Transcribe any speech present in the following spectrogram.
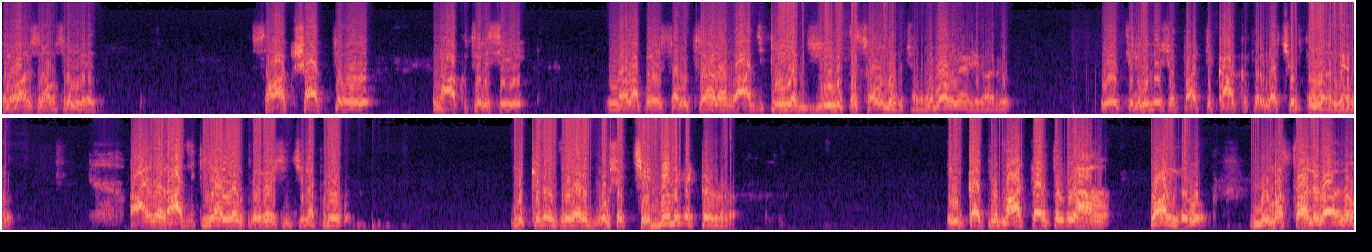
పిలవాల్సిన అవసరం లేదు. సాక్షాత్తు నాకు తెలిసి నలభై సంవత్సరాల రాజకీయ జీవిత సౌధం చంద్రబాబు నాయుడు గారు. నేను తెలుగుదేశం పార్టీ కాకపోయినా చెబుతున్నాను నేను. ఆయన రాజకీయాల్లో ప్రవేశించినప్పుడు ముఖ్యమంత్రి గారు బహుశా చెడ్డీని పెట్టున్నారు ఇంకా ఇప్పుడు మాట్లాడుతున్న వాళ్ళు గుమస్తాలుగానో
